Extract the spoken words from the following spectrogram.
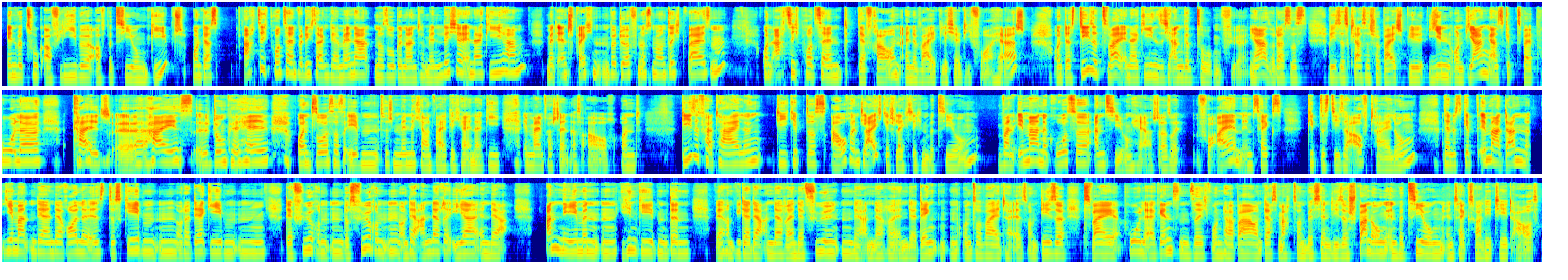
in Bezug auf Liebe, auf Beziehungen gibt und dass 80 Prozent, würde ich sagen, der Männer eine sogenannte männliche Energie haben mit entsprechenden Bedürfnissen und Sichtweisen und 80 Prozent der Frauen eine weibliche, die vorherrscht. Und dass diese zwei Energien sich angezogen fühlen. Ja, also das ist dieses klassische Beispiel Yin und Yang. Also es gibt zwei Pole, kalt, äh, heiß, äh, dunkel, hell. Und so ist es eben zwischen männlicher und weiblicher Energie in meinem Verständnis auch. Und diese Verteilung, die gibt es auch in gleichgeschlechtlichen Beziehungen wann immer eine große Anziehung herrscht. Also vor allem im Sex gibt es diese Aufteilung, denn es gibt immer dann jemanden, der in der Rolle ist des Gebenden oder der Gebenden, der Führenden, des Führenden und der andere eher in der annehmenden, hingebenden, während wieder der andere in der fühlenden, der andere in der denkenden und so weiter ist. Und diese zwei Pole ergänzen sich wunderbar und das macht so ein bisschen diese Spannung in Beziehungen, in Sexualität aus.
